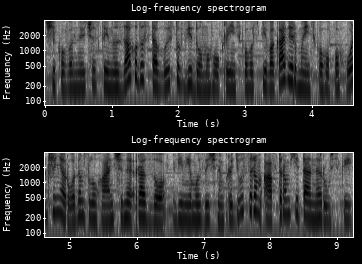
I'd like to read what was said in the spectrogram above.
Довгоочікуваною частиною заходу став виступ відомого українського співака вірменського походження родом з Луганщини Разо. Він є музичним продюсером, автором хіта Неруський.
